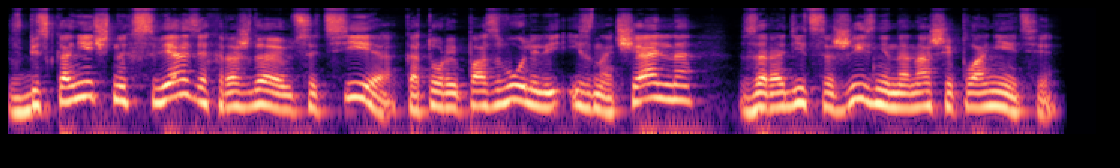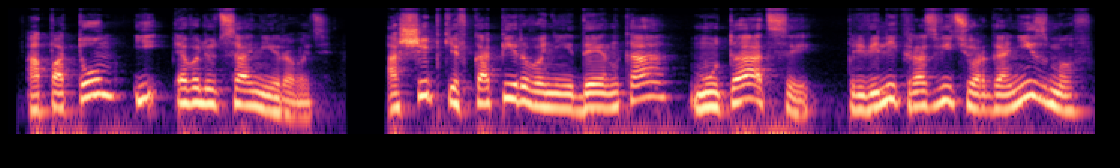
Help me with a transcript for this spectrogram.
В бесконечных связях рождаются те, которые позволили изначально зародиться жизни на нашей планете, а потом и эволюционировать. Ошибки в копировании ДНК, мутации привели к развитию организмов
